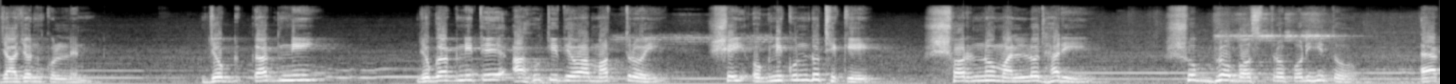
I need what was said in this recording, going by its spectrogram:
যাজন করলেন। যজ্ঞাগ্নি যোগাগ্নিতে আহুতি দেওয়া মাত্রই সেই অগ্নিকুণ্ড থেকে স্বর্ণমাল্যধারী শুভ্র বস্ত্র পরিহিত এক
